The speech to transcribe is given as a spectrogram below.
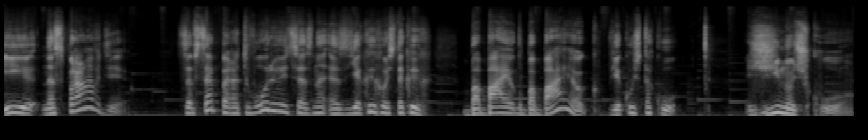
І насправді це все перетворюється з, якихось таких бабайок-бабайок в якусь таку жіночку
